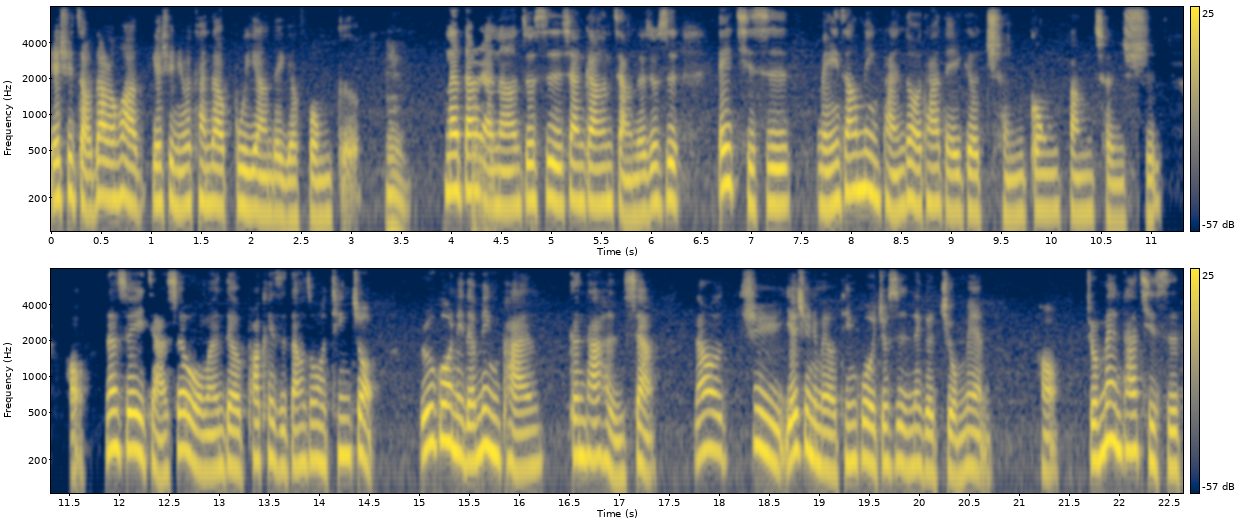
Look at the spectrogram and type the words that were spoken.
也许找到的话，也许你会看到不一样的一个风格。嗯，那当然呢，就是像刚刚讲的，就是哎，其实。每一张命盘都有它的一个成功方程式。好，那所以假设我们的 p o c k e t 当中的听众，如果你的命盘跟他很像，然后据也许你们有听过，就是那个九 man，好，九 man 他其实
